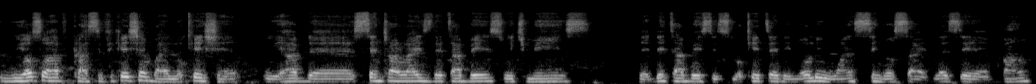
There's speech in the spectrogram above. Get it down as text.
we also have classification by location. We have the centralized database, which means the database is located in only one single site. Let's say a bank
